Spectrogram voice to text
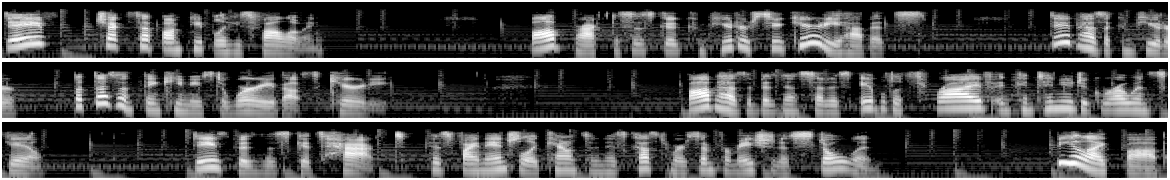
Dave checks up on people he's following. Bob practices good computer security habits. Dave has a computer, but doesn't think he needs to worry about security. Bob has a business that is able to thrive and continue to grow and scale. Dave's business gets hacked, his financial accounts and his customers' information is stolen. Be like Bob.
